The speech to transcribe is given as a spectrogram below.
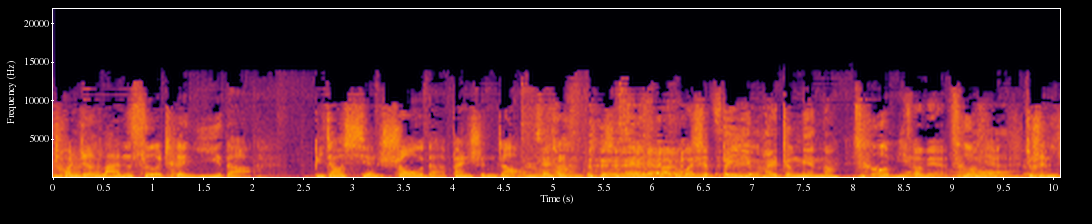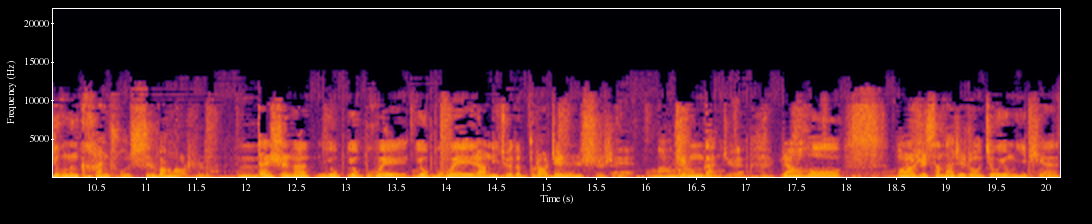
穿着蓝色衬衣的。比较显瘦的半身照是吧？显瘦。很多，抓住关键是背影还是正面呢？侧面，侧面，侧面，就是你又能看出是汪老师来，嗯，但是呢，又又不会又不会让你觉得不知道这人是谁啊，这种感觉。然后，汪老师像他这种就用一片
